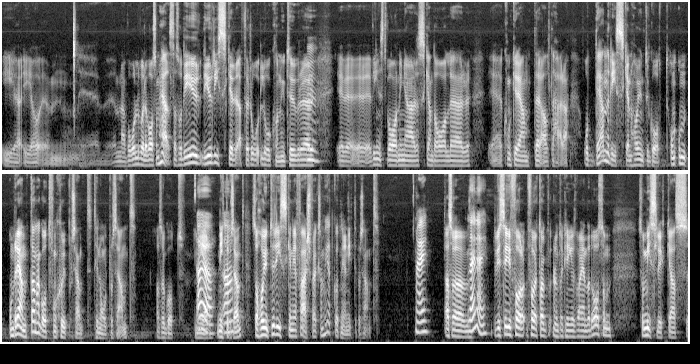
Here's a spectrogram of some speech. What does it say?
är, är um, menar, Volvo eller vad som helst? Alltså det, är ju, det är ju risker för lågkonjunkturer, mm. Eh, vinstvarningar, skandaler, eh, konkurrenter, allt det här. Och den risken har ju inte gått, om, om, om räntan har gått från 7% till 0% alltså gått ner ah, ja. 90 ja. så har ju inte risken i affärsverksamhet gått ner 90% Nej. Alltså, nej, nej. Vi ser ju för, företag runt omkring oss varenda dag som, som misslyckas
